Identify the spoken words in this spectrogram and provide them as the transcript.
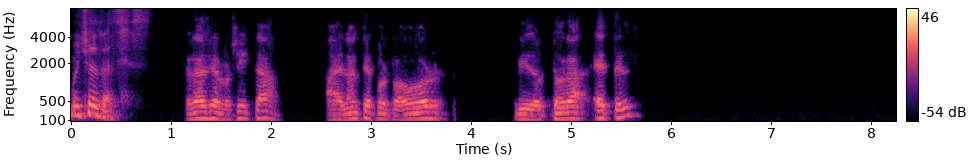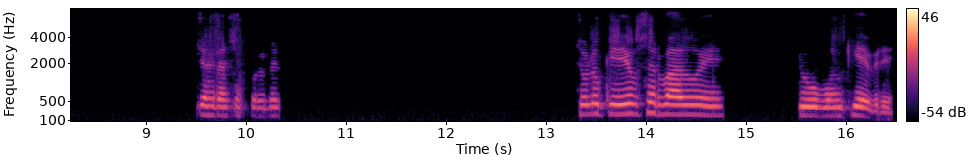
Muchas gracias. Gracias, Rosita. Adelante, por favor, mi doctora Ethel. Muchas gracias por ver. Yo lo que he observado es que hubo un quiebre,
